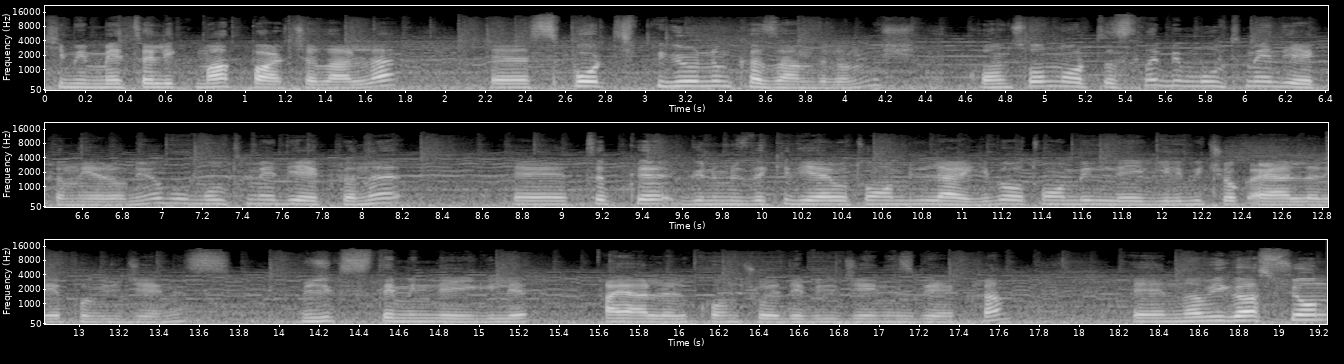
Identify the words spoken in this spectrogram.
kimi metalik mat parçalarla e, sportif bir görünüm kazandırılmış. Konsolun ortasında bir multimedya ekranı yer alıyor. Bu multimedya ekranı e, tıpkı günümüzdeki diğer otomobiller gibi otomobille ilgili birçok ayarları yapabileceğiniz, müzik sisteminle ilgili ayarları kontrol edebileceğiniz bir ekran. E, navigasyon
